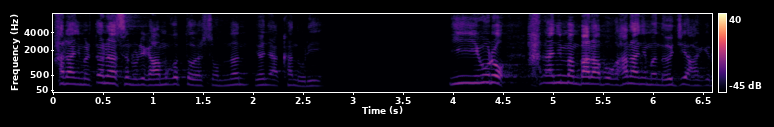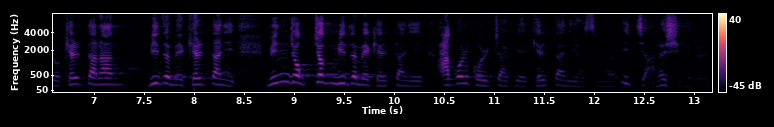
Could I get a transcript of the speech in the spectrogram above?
하나님을 떠나서는 우리가 아무것도 할 수 없는 연약한 우리. 이 이후로 하나님만 바라보고 하나님은 의지하기로 결단한 믿음의 결단이 민족적 믿음의 결단이 아골 골짜기의 결단이었음을 잊지 않으시기를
